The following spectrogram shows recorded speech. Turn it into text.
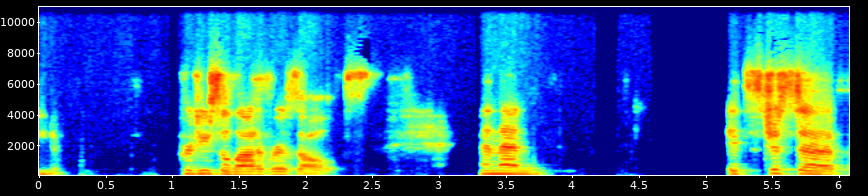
you know produce a lot of results. And then it's just a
